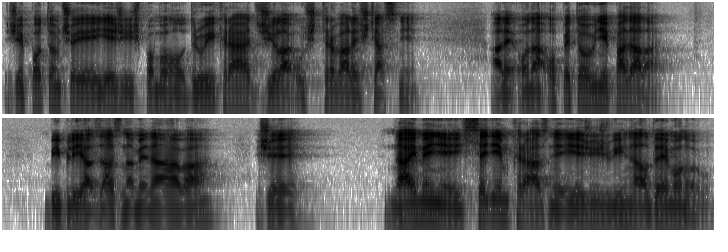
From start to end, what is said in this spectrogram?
že potom, čo jej Ježiš pomohol druhýkrát, žila už trvale šťastne. Ale ona opätovne padala. Biblia zaznamenáva, že najmenej sedemkrát z nej Ježiš vyhnal démonov,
